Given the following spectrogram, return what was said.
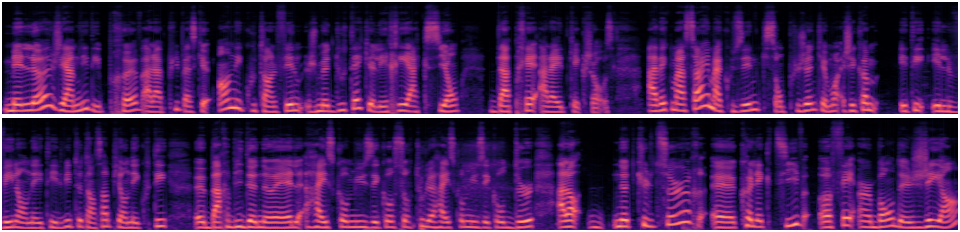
Mais là, j'ai amené des preuves à l'appui parce qu'en écoutant le film, je me doutais que les réactions d'après allaient être quelque chose. Avec ma soeur et ma cousine, qui sont plus jeunes que moi, j'ai comme été élevée. là, on a été élevés tout ensemble, puis on a écouté euh, Barbie de Noël, High School Musical, surtout le High School Musical 2. Alors, notre culture euh, collective a fait un bond de géant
